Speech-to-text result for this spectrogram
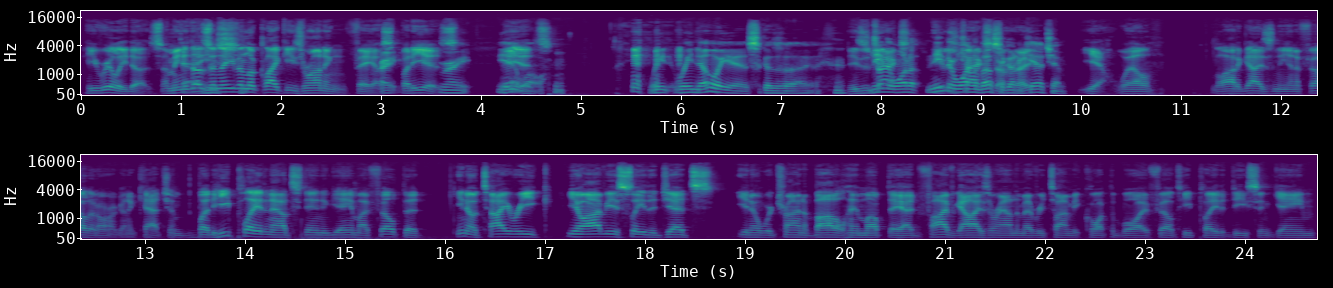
He really does. I mean, it doesn't even look like he's running fast, Right, but he is. Right. Yeah, well, we we know he is because uh, He's a neither track- one of, neither one of us are going right? to catch him. Yeah, well, a lot of guys in the NFL that aren't going to catch him, but he played an outstanding game. I felt that, you know, Tyreek, you know, obviously the Jets, you know, were trying to bottle him up. They had five guys around him every time he caught the ball. I felt he played a decent game.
